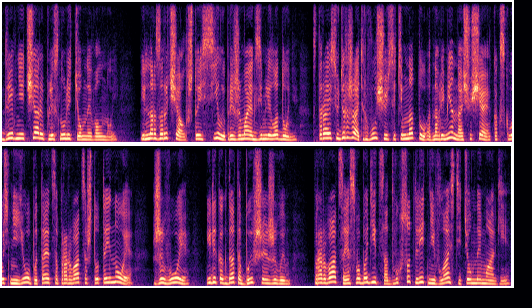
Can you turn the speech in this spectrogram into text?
Древние чары плеснули темной волной. Ильнар зарычал, что из силы прижимая к земле ладони, стараясь удержать рвущуюся темноту, одновременно ощущая, как сквозь нее пытается прорваться что-то иное, живое или когда-то бывшее живым – прорваться и освободиться от двухсотлетней власти темной магии.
